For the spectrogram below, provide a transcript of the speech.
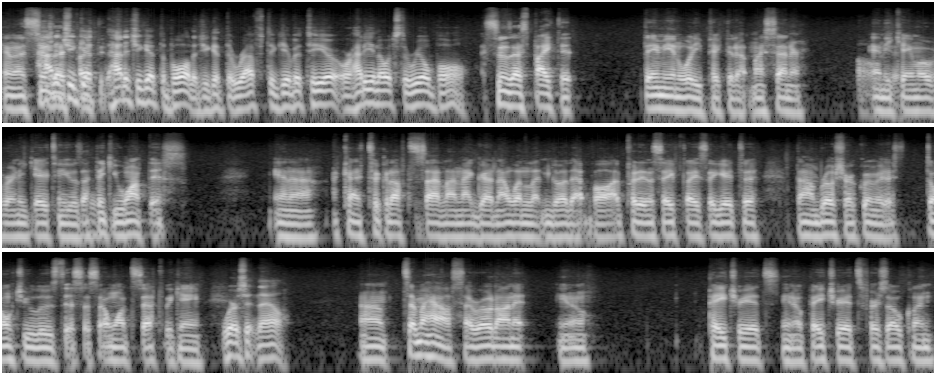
and as soon How as I did you get? it, How did you get the ball? Did you get the ref to give it to you, or how do you know it's the real ball? as soon as I spiked it, Damien Woody picked it up, my center, and he came over and he gave it to me. He goes, "I think you want this," and uh, I kind of took it off the sideline and I grabbed it. and I wasn't letting go of that ball. I put it in a safe place. I gave it to Don Brochard. I "Don't you lose this." I said, "I want this after the game." Where's it now? Um, it's at my house. I wrote on it, you know, Patriots, you know, Patriots versus Oakland,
